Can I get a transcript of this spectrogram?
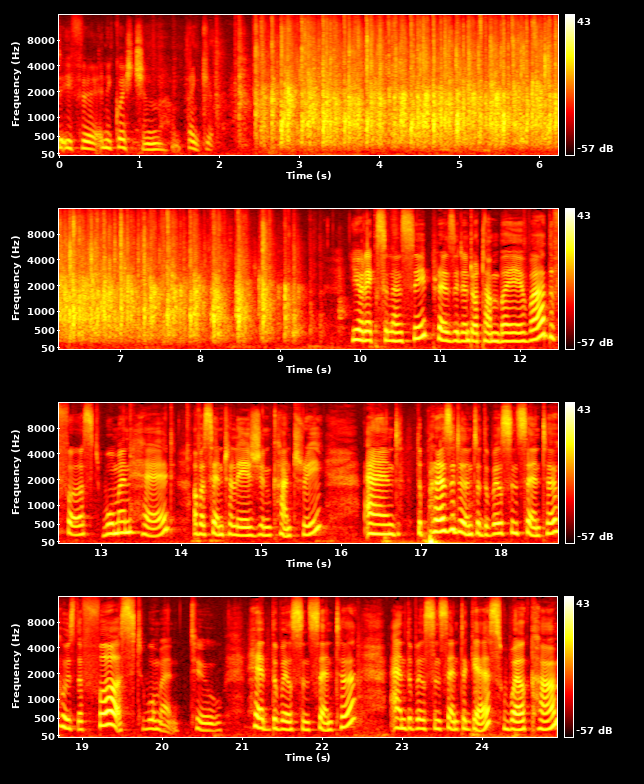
if uh, any question thank you. Your Excellency, President Otunbayeva, the first woman head of a Central Asian country, and the president of the Wilson Center, who is the first woman to head the Wilson Center, and the Wilson Center guests, welcome.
